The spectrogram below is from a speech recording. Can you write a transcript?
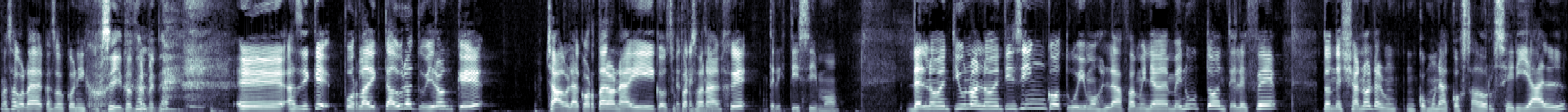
No se acordaba de casados con hijos. Sí, totalmente. Eh, así que por la dictadura tuvieron que. Chao, la cortaron ahí con su Qué triste. personaje. Tristísimo. Del 91 al 95 tuvimos La familia de Menuto en Telefe, donde Janol era un- como un acosador serial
